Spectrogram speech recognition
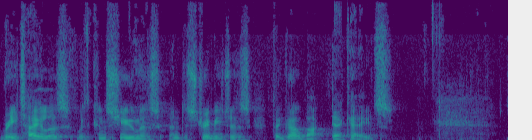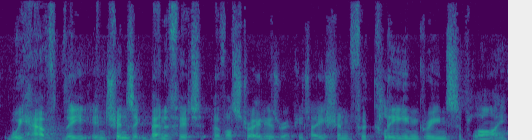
retailers, with consumers, and distributors that go back decades. We have the intrinsic benefit of Australia's reputation for clean, green supply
